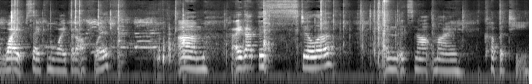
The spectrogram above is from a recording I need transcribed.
wipes I can wipe it off with. Um, I got this Stila, and it's not my cup of tea.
